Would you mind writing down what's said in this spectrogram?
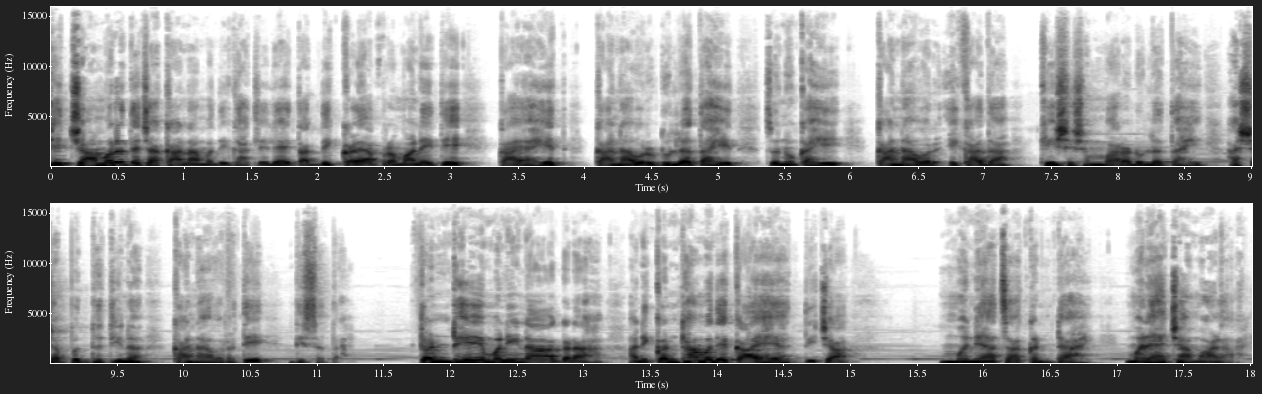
हे चामर त्याच्या कानामध्ये घातलेले आहेत. अगदी कळ्याप्रमाणे ते काय आहेत? कानावर डुलत आहेत. जणू काही कानावर एखादा केशशंभारा डुलत आहे. अशा पद्धतीनं कानावर ते दिसत आहे. कंठे मनीना गणा आणि कंठामध्ये काय आहे हत्तीच्या? मन्याचा कंठ आहे. मन्याच्या माळा आहे.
